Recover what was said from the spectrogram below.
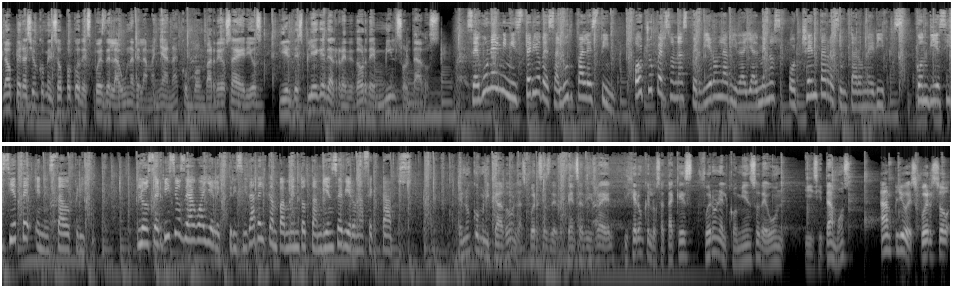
La operación comenzó poco después de la una de la mañana con bombardeos aéreos y el despliegue de alrededor de mil soldados. Según el Ministerio de Salud palestino, ocho personas perdieron la vida y al menos 80 resultaron heridas, con 17 en estado crítico. Los servicios de agua y electricidad del campamento también se vieron afectados. En un comunicado, las fuerzas de defensa de Israel dijeron que los ataques fueron el comienzo de un, y citamos, amplio esfuerzo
